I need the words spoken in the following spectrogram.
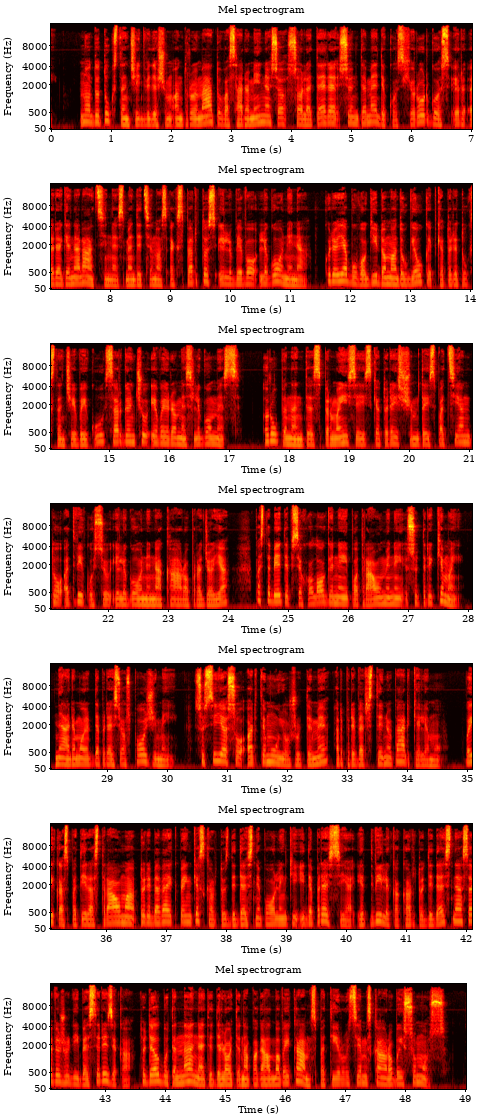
Nuo 2022 m. vasario mėnesio Soleterė siuntė medikus, chirurgus ir regeneracinės medicinos ekspertus į Lvivo ligoninę, kurioje buvo gydoma daugiau kaip 4000 vaikų sergančių įvairiomis lygomis. Rūpinantis pirmaisiais 400 pacientų atvykusių į ligoninę karo pradžioje, pastebėti psichologiniai potrauminiai sutrikimai, nerimo ir depresijos požymiai susiję su artimųjų žūtimi ar priverstiniu perkelimu. Vaikas patyręs traumą turi beveik penkis kartus didesnį polinkį į depresiją ir 12 kartų didesnę savižudybės riziką. Todėl būtina netidėliotina pagalba vaikams patyrusiems karo baisumus.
